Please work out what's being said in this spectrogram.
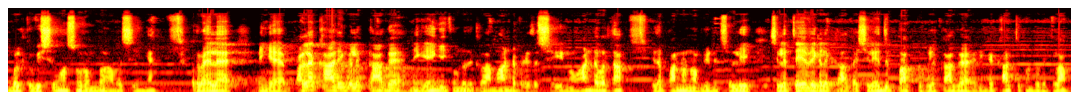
உங்களுக்கு விசுவாசம் ரொம்ப அவசியங்க. ஒருவேளை நீங்கள் பல காரியங்களுக்காக நீங்கள் ஏங்கி கொண்டு இருக்கலாம் ஆண்டவர் இதை செய்யணும் ஆண்டவர் தான் இதை பண்ணணும் அப்படின்னு சொல்லி சில தேவைகளுக்காக சில எதிர்பார்ப்புகளுக்காக நீங்கள் காத்து கொண்டு இருக்கலாம்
